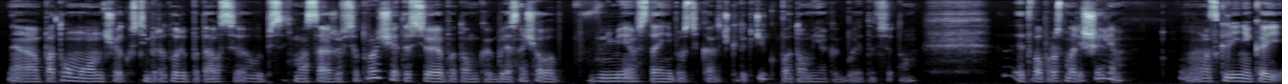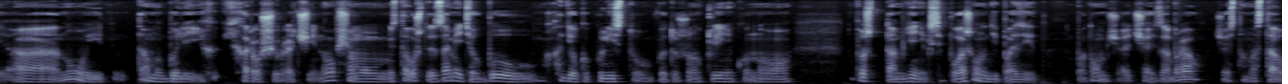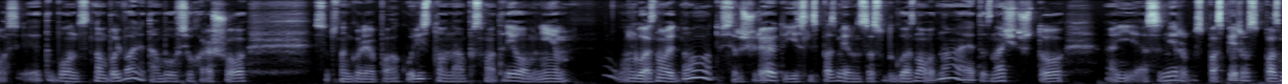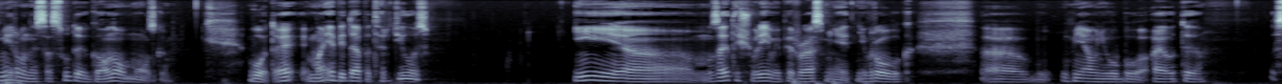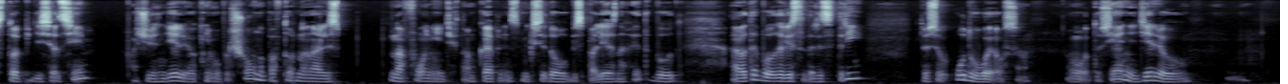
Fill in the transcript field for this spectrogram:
потом он человеку с температурой пытался выписать массаж и все прочее. Это все я потом, как бы, я сначала в немеем состоянии просто карточкой так чик, потом я как бы это все там... Этот вопрос мы решили. с клиникой, а, ну и там и были и, хорошие врачи. Ну, в общем, из того, что я заметил, был, ходил к окулисту в эту же клинику, но ну, просто там денег себе положил на депозит, потом часть, часть забрал, часть там осталась. Это было на бульваре, там было все хорошо, собственно говоря, по окулисту она посмотрела мне глазное дно, то есть расширяют, и если спазмированы сосуды глазного дна, это значит, что э, спазмированы сосуды головного мозга. Вот, э, моя беда подтвердилась, и э, за это еще время первый раз меняет невролог. Э, у меня у него было АЛТ 157, а через неделю я к нему пришел на повторный анализ на фоне этих там капельниц миксидол бесполезных. Это было, АЛТ было 333, то есть удвоился. Вот, то есть я неделю,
